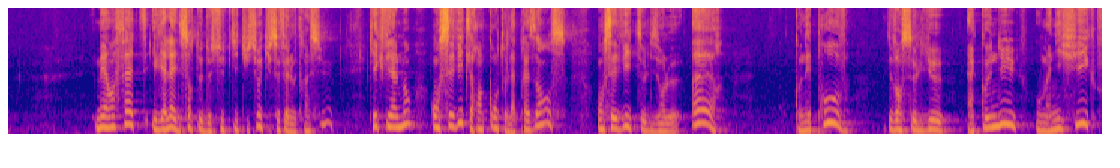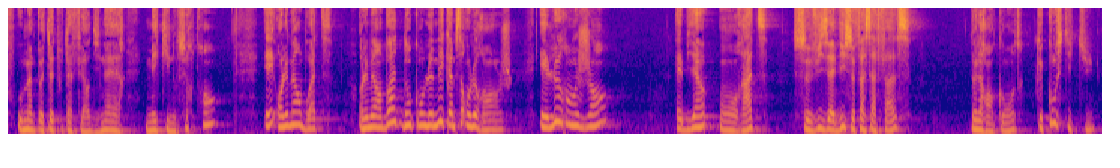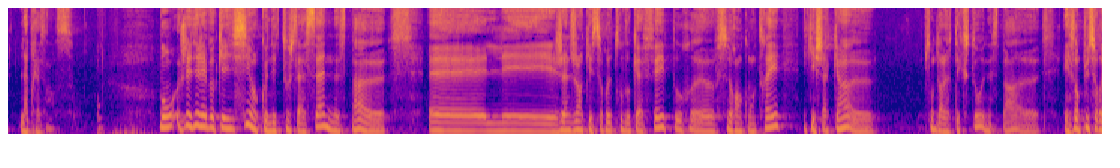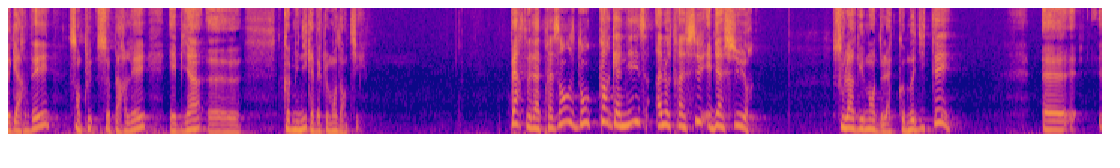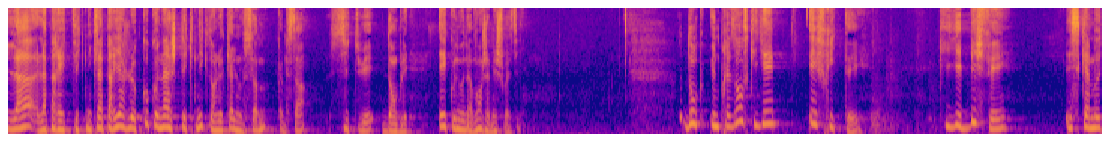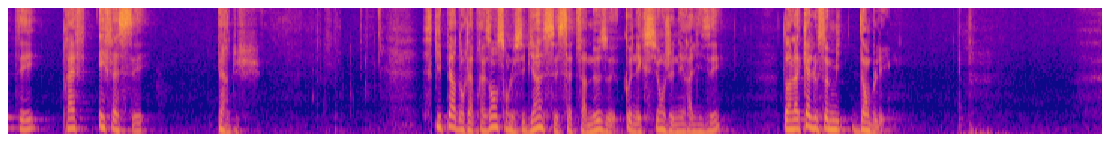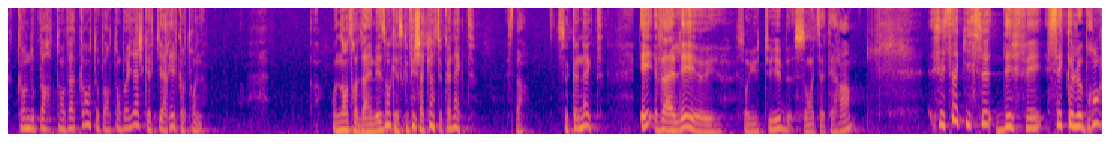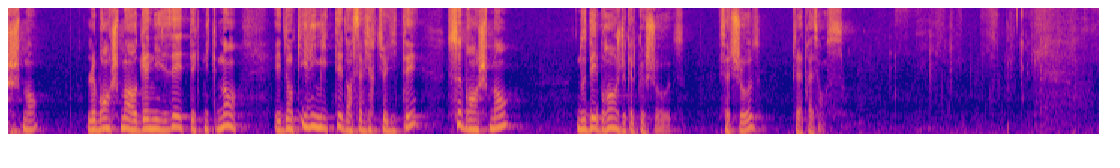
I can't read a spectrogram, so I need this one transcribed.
mais en fait, il y a là une sorte de substitution qui se fait à notre insu, qui est que finalement, on s'évite la rencontre de la présence, on s'évite, disons, le heurt qu'on éprouve devant ce lieu inconnu ou magnifique, ou même peut-être tout à fait ordinaire, mais qui nous surprend, et on le met en boîte. On le met en boîte, donc on le met comme ça, on le range. Et le rangeant, eh bien, on rate ce vis-à-vis, -vis, ce face-à-face -face de la rencontre que constitue la présence. Bon, je l'ai déjà évoqué ici, on connaît tous la scène, n'est-ce pas euh, euh, Les jeunes gens qui se retrouvent au café pour euh, se rencontrer et qui chacun sont dans leur texto, n'est-ce pas Et sans plus se regarder, sans plus se parler, eh bien, communiquent avec le monde entier. Perte de la présence, donc, qu'organise à notre insu, et bien sûr, sous l'argument de la commodité, l'appareil technique, l'appareillage, le coconnage technique dans lequel nous sommes, comme ça, situés d'emblée, et que nous n'avons jamais choisi. Donc une présence qui est effritée, qui est biffée, escamotée, bref, effacée, perdue. Ce qui perd donc la présence, on le sait bien, c'est cette fameuse connexion généralisée dans laquelle nous sommes mis d'emblée. Quand nous partons en vacances, nous partons en voyage, qu'est-ce qui arrive quand on, entre dans la maison? Qu'est-ce que fait? Chacun se connecte, n'est-ce pas? Se connecte et va aller euh, sur YouTube, son etc. C'est ça qui se défait, c'est que le branchement, le branchement organisé techniquement et donc illimité dans sa virtualité, ce branchement nous débranche de quelque chose. Cette chose, c'est la présence.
